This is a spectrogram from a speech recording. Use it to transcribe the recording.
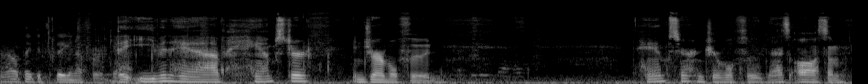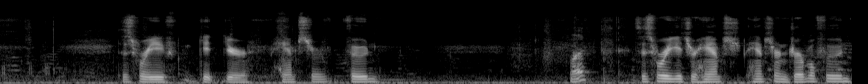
I don't think it's big enough for a cat. They even have hamster and gerbil food. Hamster and gerbil food. That's awesome. This is where you get your hamster food. What? Is this where you get your hamster, hamster and gerbil food?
